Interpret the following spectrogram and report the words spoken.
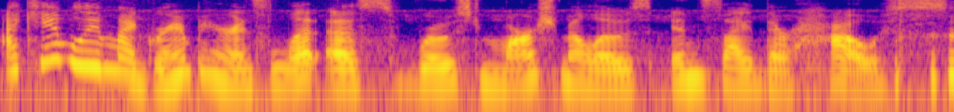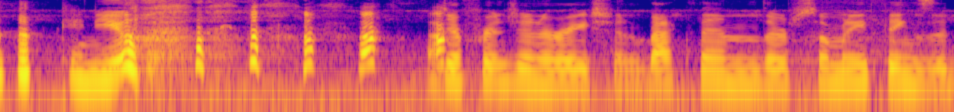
I can't believe my grandparents let us roast marshmallows inside their house. Can you? different generation. Back then, there's so many things that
